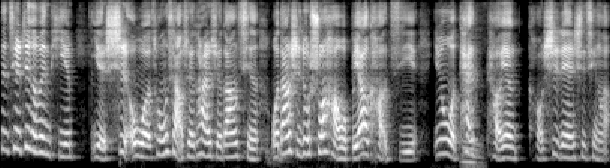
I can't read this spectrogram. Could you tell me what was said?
但其实这个问题也是我从小学开始学钢琴，我当时就说好我不要考级，因为我太讨厌考试这件事情了。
